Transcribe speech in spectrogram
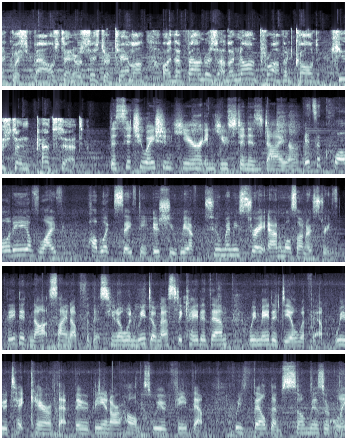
Lundquist Faust and her sister Tama are the founders of a nonprofit called Houston Pet Set. The situation here in Houston is dire. It's a quality of life public safety issue. We have too many stray animals on our streets. They did not sign up for this. You know, when we domesticated them, we made a deal with them. We would take care of them. They would be in our homes. We would feed them. We failed them so miserably.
